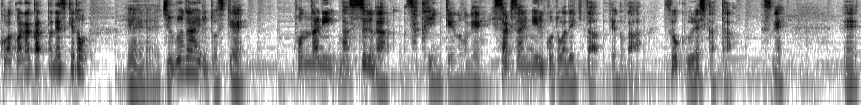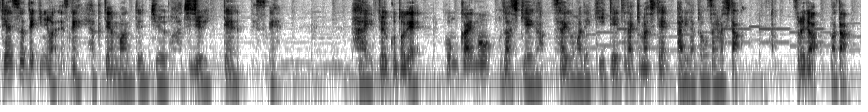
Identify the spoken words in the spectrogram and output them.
怖くはなかったですけど、えー、ジュブナイルとしてこんなにまっすぐな作品っていうのをね、久々に見ることができたっていうのが、すごく嬉しかったですね。えー、点数的にはですね、100点満点中81点ですね。はい。ということで、今回もお出し系が最後まで聞いていただきましてありがとうございました。それではまた。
